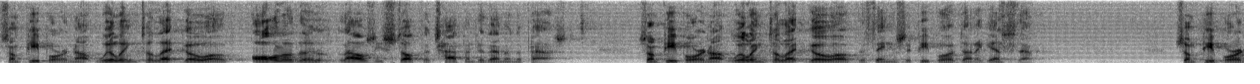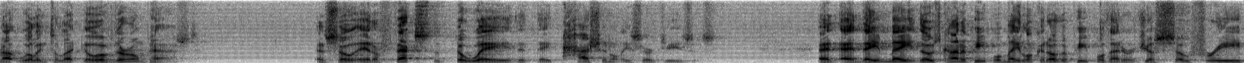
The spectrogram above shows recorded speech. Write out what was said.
Some people are not willing to let go of all of the lousy stuff that's happened to them in the past. Some people are not willing to let go of the things that people have done against them. Some people are not willing to let go of their own past. And so it affects the, the way that they passionately serve Jesus. And, and they may, those kind of people may look at other people that are just so free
